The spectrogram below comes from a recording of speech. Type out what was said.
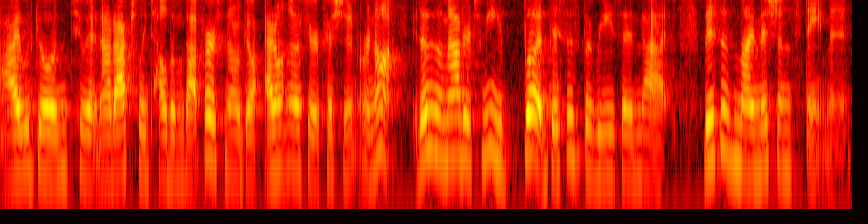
I would go into it and I would actually tell them that verse and I would go, I don't know if you're a Christian or not. It doesn't matter to me, but this is the reason that this is my mission statement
